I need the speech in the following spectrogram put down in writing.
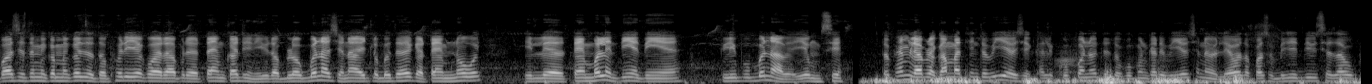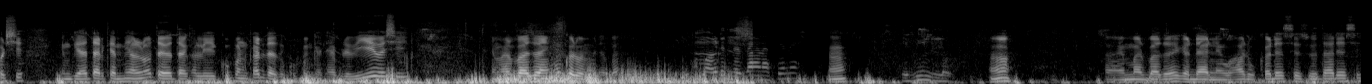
પાછી તમે કમેન્ટ કરજો તો ફરી એકવાર આપણે ટાઈમ કાઢીને એવા બ્લોગ બનાવશે. ના, એટલો બધો હોય કે ટાઈમ ન હોય. એટલે ટાઈમ મળે ને ત્યાં ત્યાં ક્લિપ બનાવે એમ છે. તો ફેમિલી આપણે ગામમાંથી તો વીએ છે ખાલી કૂપન હતી તો કૂપન કાઢી વીએ છે ને હવે લેવા તો પાછું બીજે દિવસે જવું પડશે. કેમ કે અત્યારે કાંઈ મેળ નહોતો અત્યારે ખાલી કૂપન કાઢતા તો કૂપન કાઢી આપણે વીએ છીએ. અમારી બાજુ અહીં શું કરવા મેળા બા હા? હા? અમારી બાજુ હોય કે દાળ ને સારું કરે છે સુધારે છે.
